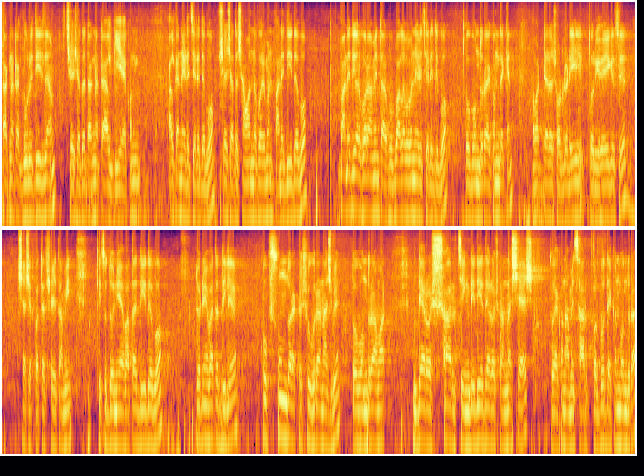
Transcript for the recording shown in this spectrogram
ডাকনাটা ঘুরে দিলাম, সেই সাথে ডাকনাটা আলগিয়ে এখন হালকা নেড়ে চেড়ে দেবো, সেই সাথে সামান্য পরিমাণ পানি দিয়ে দেবো। পানি দেওয়ার পর আমি তারপর ভালোভাবে নেড়ে ছেড়ে দেবো। তো বন্ধুরা, এখন দেখেন আমার ঢেঁড়স অলরেডি তৈরি হয়ে গেছে। শেষের পাতার সহিত আমি কিছু ধনিয়া পাতা দিয়ে দেবো। ধনিয়া পাতা দিলে খুব সুন্দর একটা সুগ্রান আসবে। তো বন্ধুরা, আমার ঢেঁড়স আর চিংড়ি দিয়ে ঢেঁড়স রান্না শেষ। তো এখন আমি সার্ভ করব। দেখেন বন্ধুরা,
